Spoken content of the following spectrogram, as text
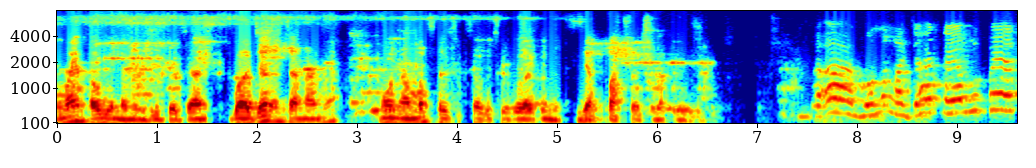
Lumayan tau gue nambahin di jajan. Gue aja rencananya mau nambah 100 ribu lagi nih, biar pas 150 ribu. Enggak ah, gua mah nggak jahat kayak lu Pat.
